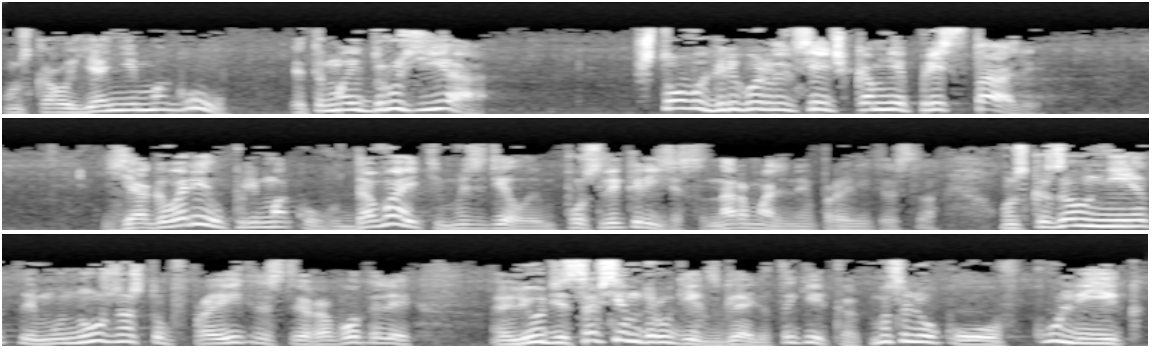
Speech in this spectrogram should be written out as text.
Он сказал, я не могу, это мои друзья, что вы, Григорий Алексеевич, ко мне пристали? Я говорил Примакову, давайте мы сделаем после кризиса нормальное правительство. Он сказал, нет, ему нужно, чтобы в правительстве работали люди совсем других взглядов, такие как Маслюков, Кулик,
